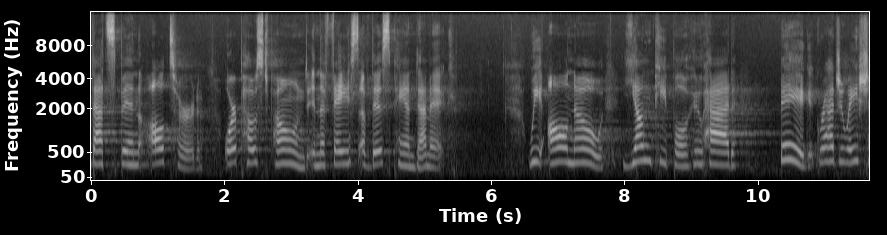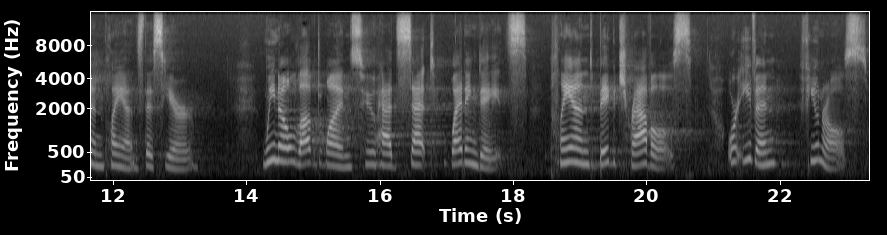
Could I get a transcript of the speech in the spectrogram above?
that's been altered or postponed in the face of this pandemic. We all know young people who had big graduation plans this year. We know loved ones who had set wedding dates, planned big travels, or even funerals.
